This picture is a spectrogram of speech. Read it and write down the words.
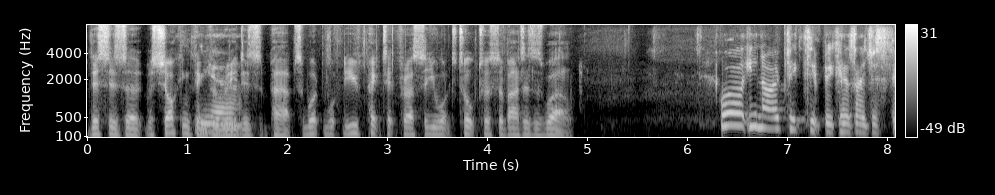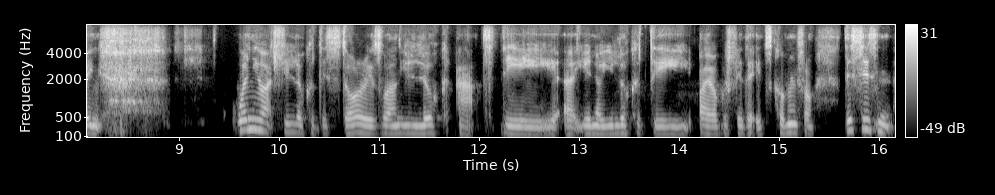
This is a, a shocking thing yeah. for readers, perhaps. What, what, you've picked it for us, so you want to talk to us about it as well well? Well, you know, I picked it because I just think when you actually look at this story as well, and you look at the, uh, you know, you look at the biography that it's coming from. This isn't.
